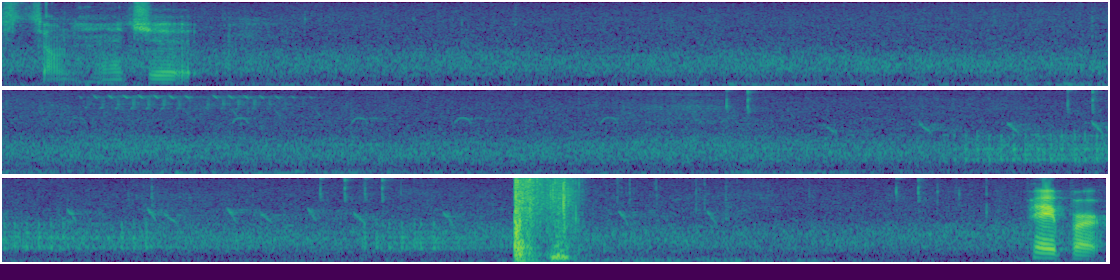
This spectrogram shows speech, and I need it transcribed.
Stone hatchet. Paper.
